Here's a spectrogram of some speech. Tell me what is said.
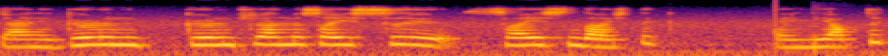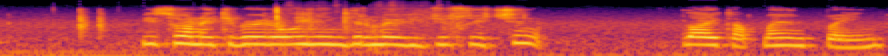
yani görün görüntülenme sayısı sayısını da açtık. Yani yaptık. Bir sonraki böyle oyun indirme videosu için like atmayı unutmayın.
